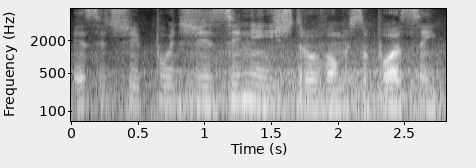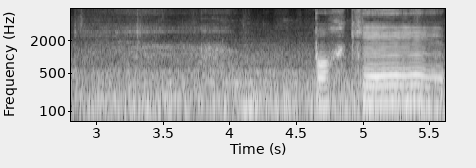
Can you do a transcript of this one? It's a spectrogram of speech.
esse tipo de sinistro, vamos supor assim. Porque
